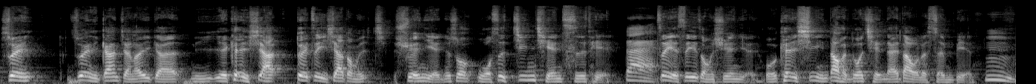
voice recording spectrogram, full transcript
所以。所以你刚刚讲到一个，你也可以下对自己下这种宣言，就说我是金钱磁铁，对，这也是一种宣言，我可以吸引到很多钱来到我的身边。嗯，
